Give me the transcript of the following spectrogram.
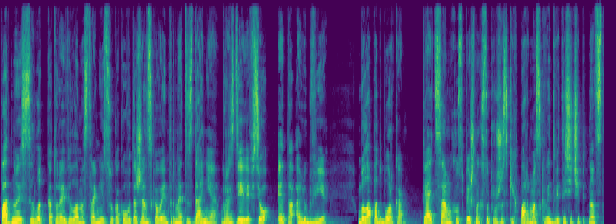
По одной из ссылок, которая вела на страницу какого-то женского интернет-издания в разделе «Все это о любви», была подборка «Пять самых успешных супружеских пар Москвы 2015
